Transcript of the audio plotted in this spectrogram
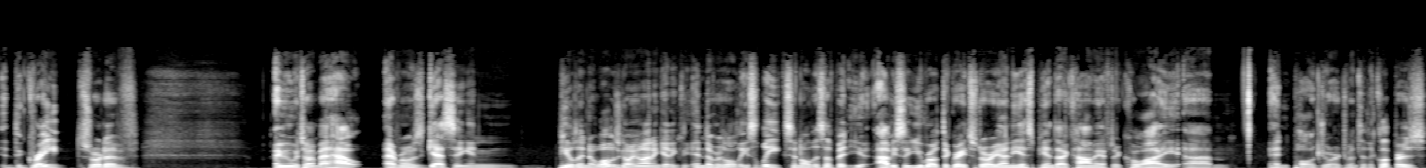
the great sort of. I mean, we're talking about how everyone was guessing and people didn't know what was going on and getting and there was all these leaks and all this stuff. But you, obviously, you wrote the great story on ESPN.com after Kawhi um, and Paul George went to the Clippers.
